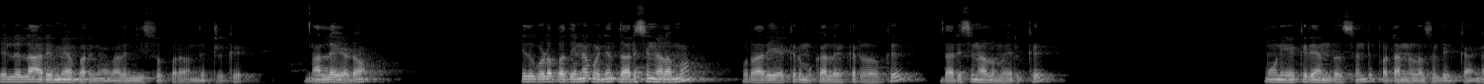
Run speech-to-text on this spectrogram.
எல்லாம் அருமையாக பாருங்கள் விளைஞ்சி சூப்பராக வந்துட்டுருக்கு. நல்ல இடம். இது கூட பார்த்திங்கன்னா கொஞ்சம் தரிசு நிலமும் ஒரு அரை ஏக்கர் முக்கால் ஏக்கர் அளவுக்கு தரிசு நிலமும் இருக்குது மூணு ஏக்கர் எண்பது சென்ட் பட்டா நிலம் சொல்லியிருக்காங்க.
